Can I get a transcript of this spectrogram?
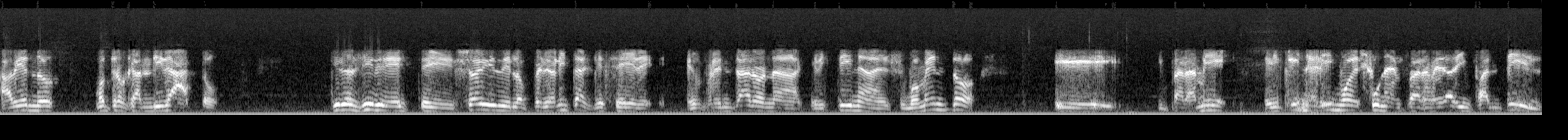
habiendo otro candidato, quiero decir, este, soy de los peronistas que se enfrentaron a Cristina en su momento y, para mí el kirchnerismo es una enfermedad infantil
